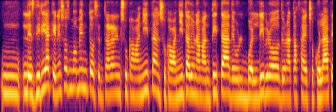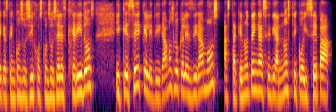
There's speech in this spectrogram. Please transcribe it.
Mm, les diría que en esos momentos entraran en su cabañita, en su cabañita de una mantita, de un buen libro, de una taza de chocolate, que estén con sus hijos, con sus seres queridos y que sé que le digamos lo que les digamos hasta que no tenga ese diagnóstico y sepa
